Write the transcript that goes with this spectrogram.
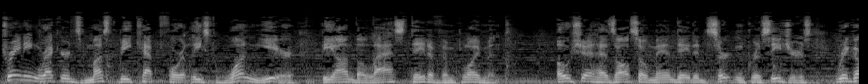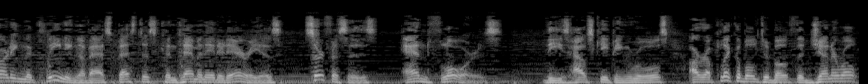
Training records must be kept for at least one year beyond the last date of employment. OSHA has also mandated certain procedures regarding the cleaning of asbestos contaminated areas, surfaces, and floors. These housekeeping rules are applicable to both the general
